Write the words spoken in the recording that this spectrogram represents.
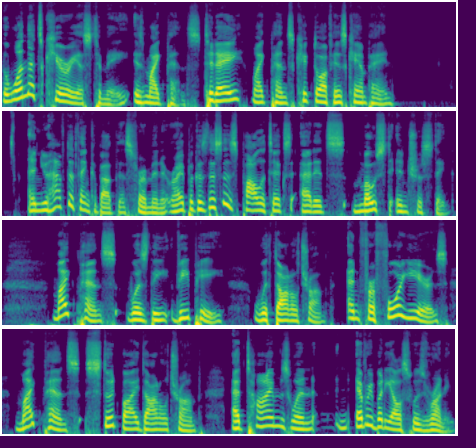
The one that's curious to me is Mike Pence. Today, Mike Pence kicked off his campaign. And you have to think about this for a minute, right? Because this is politics at its most interesting. Mike Pence was the VP with Donald Trump. And for four years, Mike Pence stood by Donald Trump at times when everybody else was running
